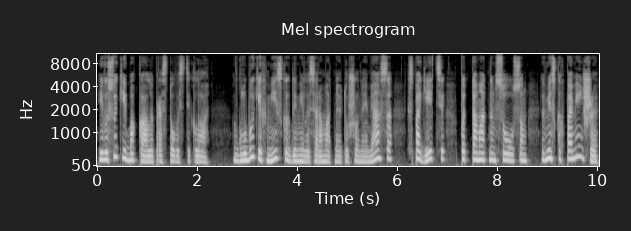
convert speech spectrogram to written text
и высокие бокалы простого стекла. В глубоких мисках дымилось ароматное тушеное мясо, спагетти под томатным соусом, в мисках поменьше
